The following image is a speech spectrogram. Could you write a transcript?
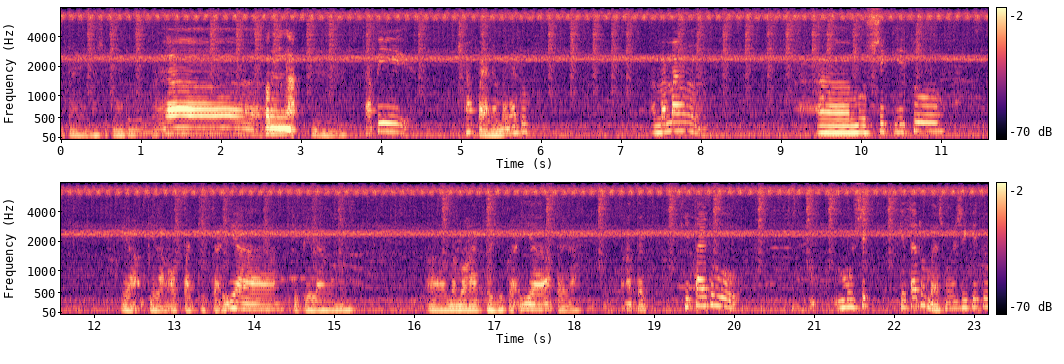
apa ya maksudnya tuh eh pengingat. Hmm, tapi apa ya namanya tuh memang eh, musik itu ya bilang obat juga iya dibilang eh, memorable juga iya apa ya apa ya, kita itu musik kita tuh bahas musik itu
